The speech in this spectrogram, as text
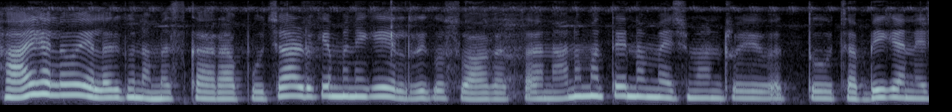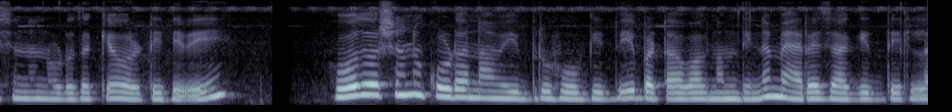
ಹಾಯ್, ಹಲೋ, ಎಲ್ಲರಿಗೂ ನಮಸ್ಕಾರ. ಪೂಜಾ ಅಡುಗೆ ಮನೆಗೆ ಎಲ್ರಿಗೂ ಸ್ವಾಗತ. ನಾನು ಮತ್ತು ನಮ್ಮ ಯಜಮಾನರು ಇವತ್ತು ಚಬ್ಬಿ ಗಣೇಶನ ನೋಡೋದಕ್ಕೆ ಹೊರಟಿದ್ದೀವಿ. ಹೋದ ವರ್ಷವೂ ಕೂಡ ನಾವಿಬ್ಬರು ಹೋಗಿದ್ವಿ, ಬಟ್ ಆವಾಗ ನಮ್ಮ ದಿನ ಮ್ಯಾರೇಜ್ ಆಗಿದ್ದಿಲ್ಲ.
